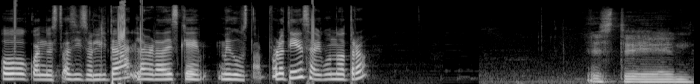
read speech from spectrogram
O cuando estás así solita, la verdad es que me gusta. ¿Pero tienes algún otro? Este,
